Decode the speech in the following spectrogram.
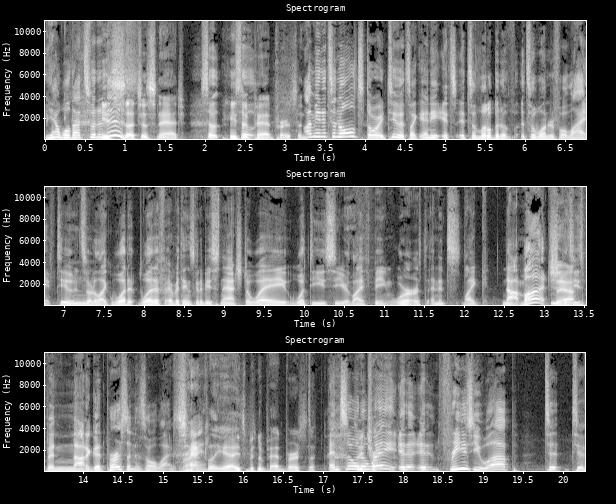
yeah, well, that's what it He's is. such a snatch. So he's so- a bad person. I mean, it's an old story too. It's like any. It's it's a little bit of it's a wonderful life too. It's sort Mm. of like what what if everything's going to be snatched away? What do you see your life being worth? And it's like not much because Yeah. he's been not a good person his whole life. Right? exactly. Yeah, he's been a bad person. And so in he a tried- way, it, it frees you up to to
